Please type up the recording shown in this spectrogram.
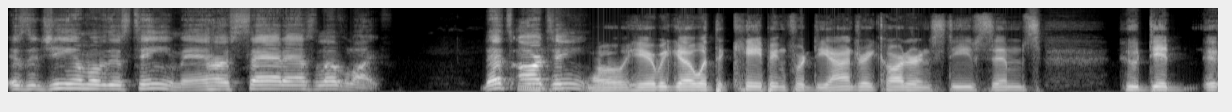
is the GM of this team, man. Her sad ass love life. That's our mm. team. Oh, here we go with the caping for DeAndre Carter and Steve Sims, who did. uh,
